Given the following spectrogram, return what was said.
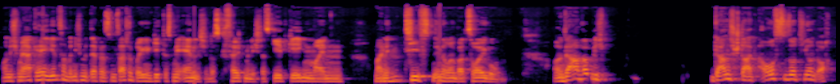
Und ich merke, hey, jedes Mal, wenn ich mit der Person Zeit verbringe, geht es mir ähnlich und das gefällt mir nicht. Das geht gegen meinen, meine mhm. tiefsten inneren Überzeugungen. Und da wirklich ganz stark auszusortieren und auch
